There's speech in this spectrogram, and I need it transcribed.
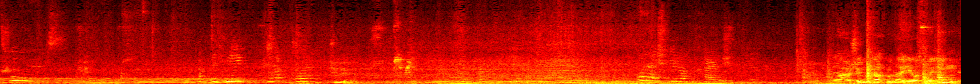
Tschüss. Hab dich lieb. Tschüss. Oder ich spiele noch ein kleines Spiel. Ja, schönen guten Tag, Müller hier aus Berlin.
